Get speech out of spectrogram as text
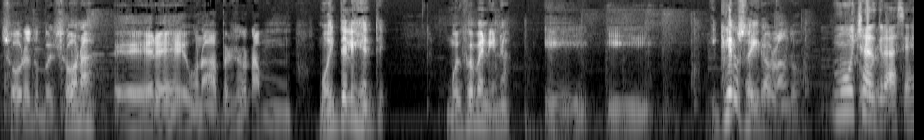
sobre tu persona. Eh, eres una persona muy inteligente, muy femenina y quiero seguir hablando. Muchas gracias,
